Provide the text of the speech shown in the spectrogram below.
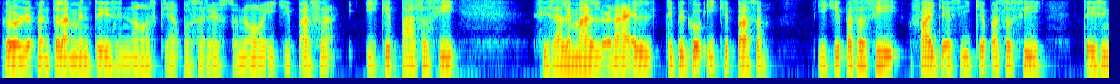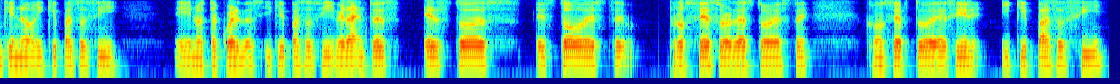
pero de repente la mente dice, no, es que va a pasar esto, no, ¿y qué pasa? ¿Y qué pasa si, si sale mal, verdad? El típico ¿y qué pasa? ¿Y qué pasa si fallas? ¿Y qué pasa si te dicen que no? ¿Y qué pasa si eh, no te acuerdas? ¿Y qué pasa si, verdad? Entonces, esto es, es todo este proceso, ¿verdad? Es todo este concepto de decir, ¿y qué pasa si?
